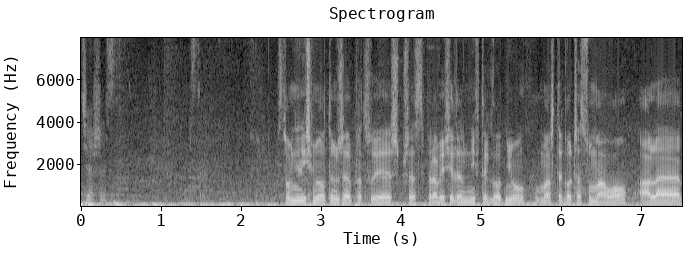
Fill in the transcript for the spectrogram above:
cieszę z, z tego. Wspomnieliśmy o tym, że pracujesz przez prawie 7 dni w tygodniu, masz tego czasu mało, ale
